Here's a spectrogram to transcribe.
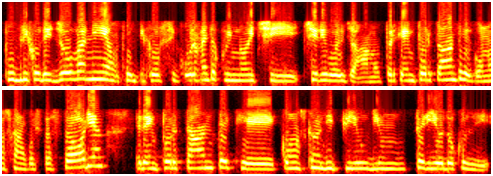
pubblico dei giovani è un pubblico sicuramente a cui noi ci, ci, rivolgiamo perché è importante che conoscano questa storia ed è importante che conoscano di più di un periodo così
